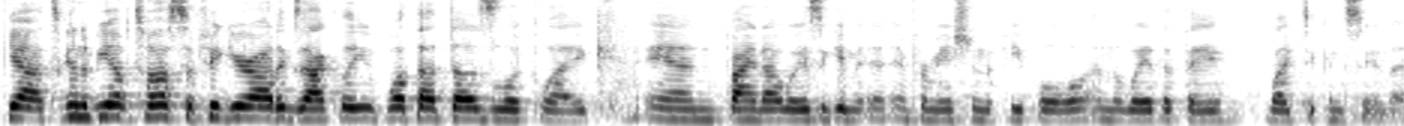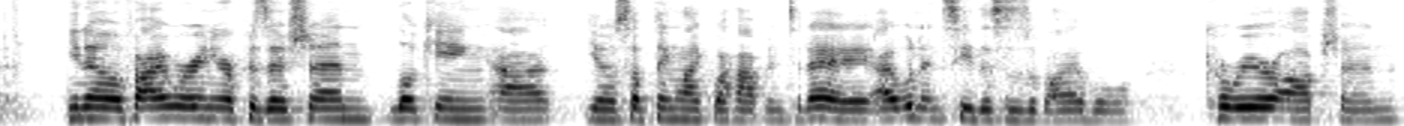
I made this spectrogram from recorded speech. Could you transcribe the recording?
Yeah, it's going to be up to us to figure out exactly what that does look like and find out ways to give information to people in the way that they like to consume it. You know, if I were in your position, looking at you know something like what happened today, I wouldn't see this as a viable career option.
